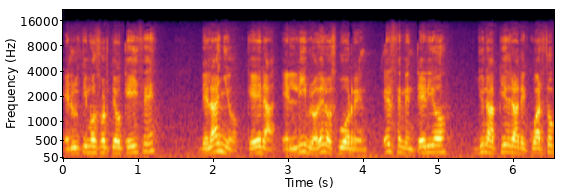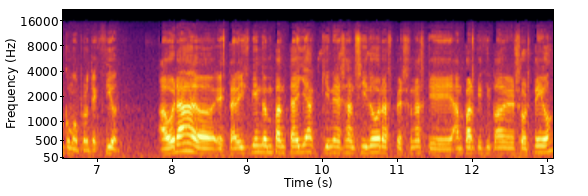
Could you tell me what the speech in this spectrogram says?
el último sorteo que hice del año, que era el libro de los Warren, el cementerio y una piedra de cuarzo como protección. Ahora eh, estaréis viendo en pantalla quiénes han sido las personas que han participado en el sorteo.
